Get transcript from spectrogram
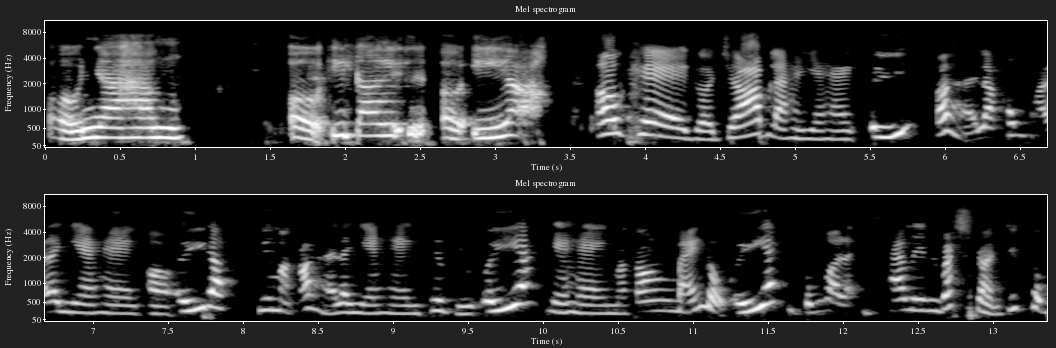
ở nhà hàng ở Italy ở Ý ạ. Ok, good job là nhà hàng Ý có thể là không phải là nhà hàng ở Ý đâu nhưng mà có thể là nhà hàng theo kiểu Ý á, nhà hàng mà con bán đồ Ý á, thì cũng gọi là Italian restaurant chứ không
